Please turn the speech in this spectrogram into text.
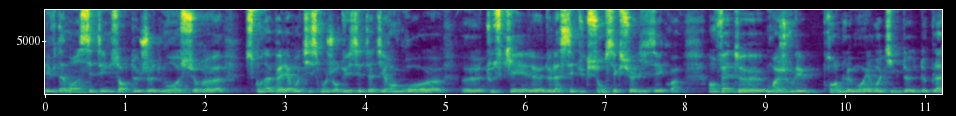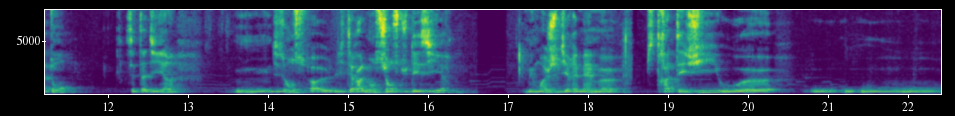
évidemment, c'était une sorte de jeu de mots sur euh, ce qu'on appelle érotisme aujourd'hui, c'est-à-dire en gros tout ce qui est de, la séduction sexualisée. Quoi. En fait, moi, je voulais prendre le mot érotique de, Platon, c'est-à-dire, hmm, disons, littéralement science du désir, mais moi, je dirais même stratégie ou, ou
